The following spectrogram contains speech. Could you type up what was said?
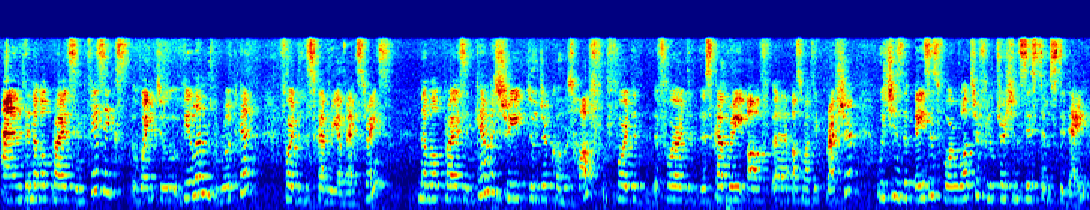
And the Nobel Prize in Physics went to Wilhelm Röntgen for the discovery of X-rays, Nobel Prize in Chemistry to Jacobus Hoff for the, for the discovery of uh, osmotic pressure, which is the basis for water filtration systems today.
